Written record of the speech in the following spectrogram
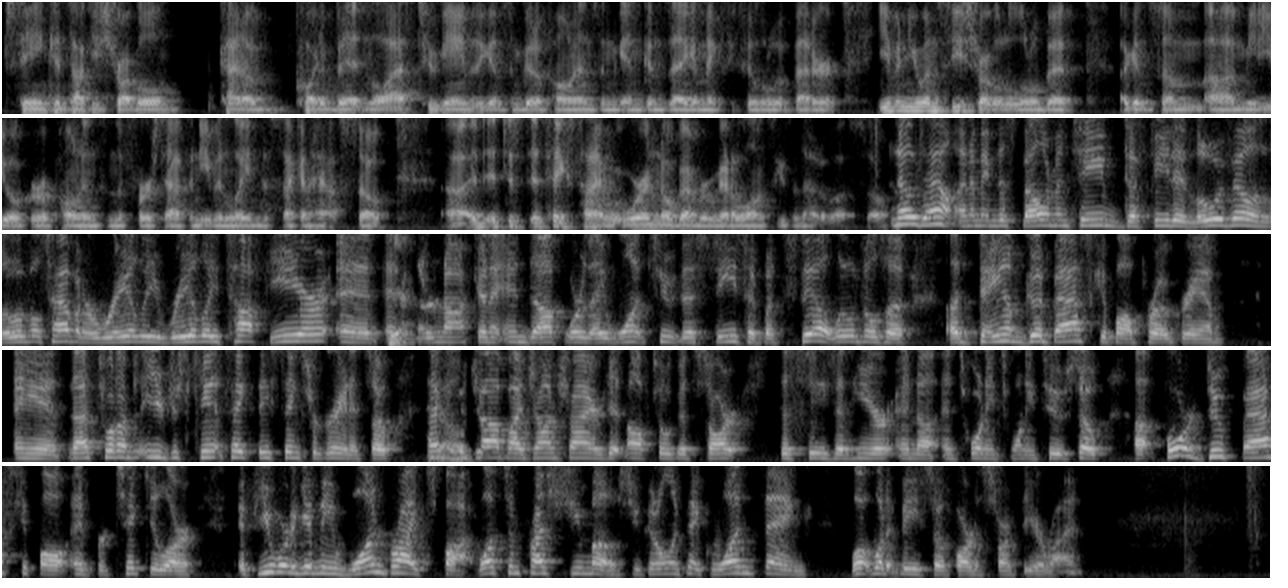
seeing Kentucky struggle kind of quite a bit in the last two games against some good opponents, and, and Gonzaga makes you feel a little bit better. Even UNC struggled a little bit against some uh, mediocre opponents in the first half and even late in the second half. So uh, it, it, just it takes time. We're in November. We got a long season ahead of us. So no doubt. And I mean, this Bellarmine team defeated Louisville, and Louisville's having a really really tough year, and, and yeah. they're not going to end up where they want to this season. But still, Louisville's a a damn good basketball program. And that's what I'm. You just can't take these things for granted. So heck no. of a job by Jon Scheyer getting off to a good start this season here in uh, in 2022. So uh, for Duke basketball in particular, if you were to give me one bright spot, what's impressed you most? You can only pick one thing. What would it be so far to start the year, Ryan?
